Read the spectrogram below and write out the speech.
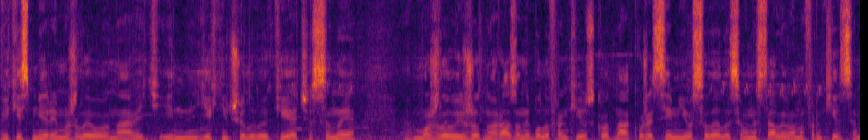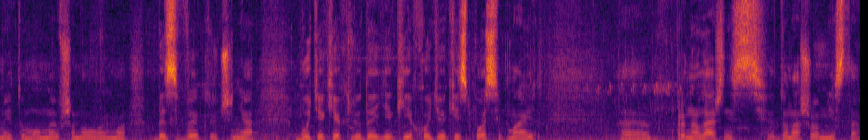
В якійсь мірі, можливо, навіть і їхні чоловіки чи сини, можливо, і жодного разу не були франківську, однак вже сім'ї оселилися, вони стали івано-франківцями, і тому ми вшановуємо без виключення будь-яких людей, які хоч в якийсь спосіб мають приналежність до нашого міста.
